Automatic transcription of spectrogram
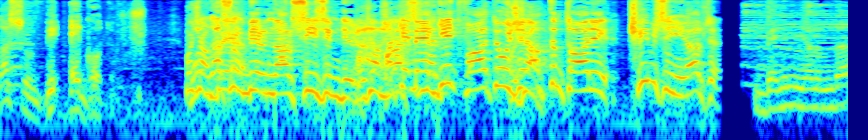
nasıl bir egodur? Hocam bu nasıl bir narsizmdir? Hocam Hakeme narsizm- git Fatih Hoca'ya Hocam- attım tarihi. Kimsin ya sen? Benim yanımda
